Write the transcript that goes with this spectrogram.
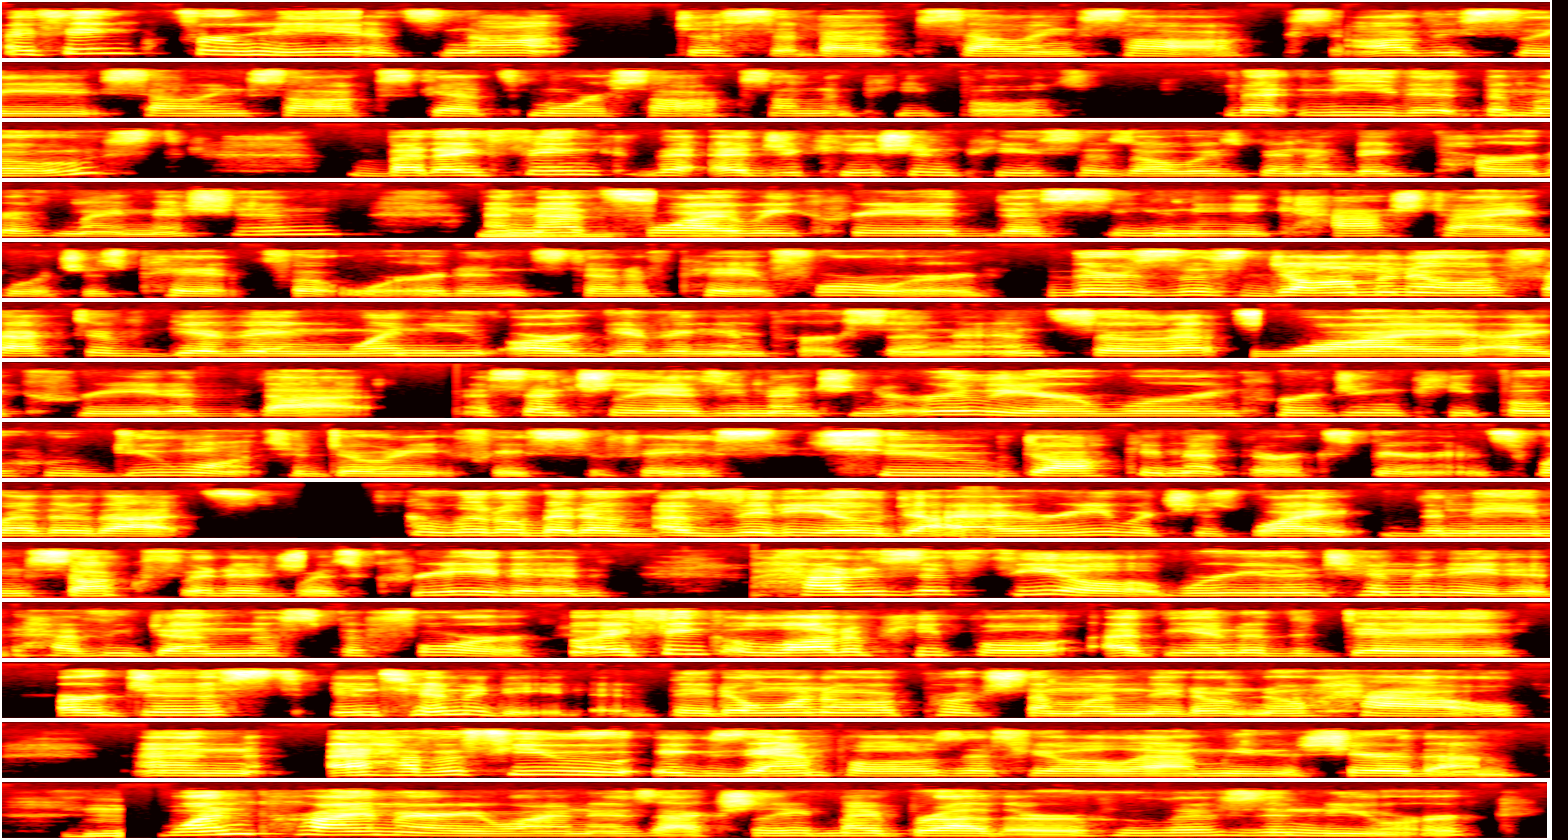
I think for me, it's not just about selling socks. Obviously, selling socks gets more socks on the people's that need it the most. But I think the education piece has always been a big part of my mission. And mm-hmm. that's why we created this unique hashtag, which is pay it footward instead of pay it forward. There's this domino effect of giving when you are giving in person. And so that's why I created that. Essentially, as you mentioned earlier, we're encouraging people who do want to donate face to face to document their experience, whether that's a little bit of a video diary, which is why the name Sock Footage was created. How does it feel? Were you intimidated? Have you done this before? I think a lot of people at the end of the day are just intimidated. They don't want to approach someone, they don't know how. And I have a few examples if you'll allow me to share them. Mm-hmm. One primary one is actually my brother who lives in New York.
